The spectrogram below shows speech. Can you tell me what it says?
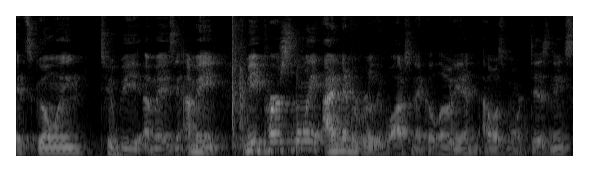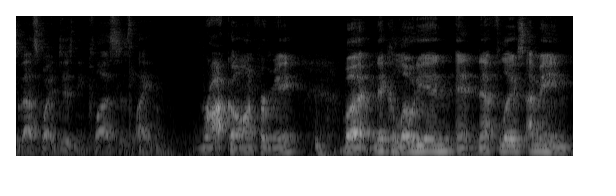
It's going to be amazing. I mean, me personally, I never really watched Nickelodeon. I was more Disney, so that's why Disney Plus is like rock on for me. But Nickelodeon and Netflix, I mean,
